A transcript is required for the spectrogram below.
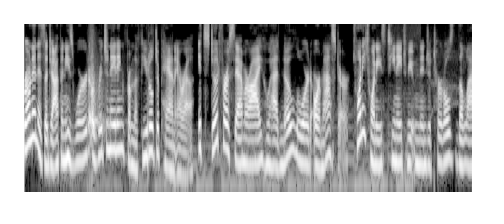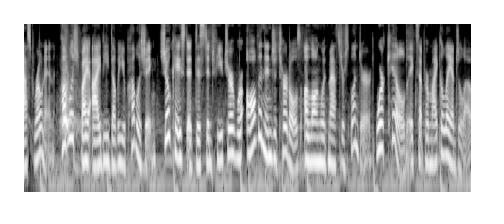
Ronin is a Japanese word originating from the feudal Japan era. It stood for a samurai who had no lord or master. 2020's Teenage Mutant Ninja Turtles The Last Ronin, published by IDW Publishing, showcased a distant future where all the Ninja Turtles, along with Master Splinter, were killed except for Michelangelo,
